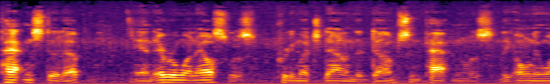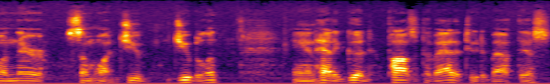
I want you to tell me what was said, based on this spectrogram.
Patton stood up, and everyone else was pretty much down in the dumps, and Patton was the only one there somewhat ju- jubilant and had a good positive attitude about this.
